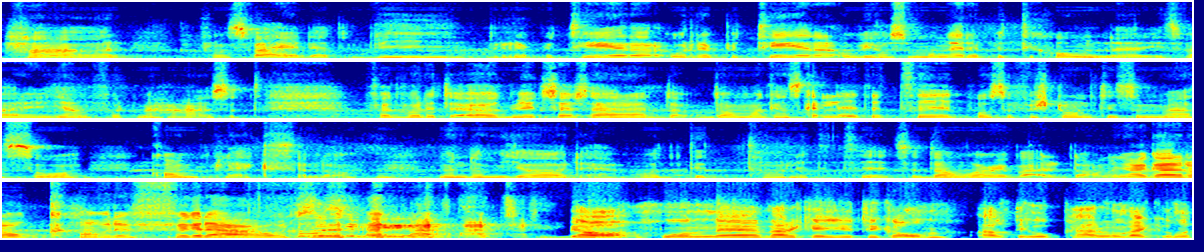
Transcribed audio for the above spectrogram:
här från Sverige det är att vi repeterar och repeterar och vi har så många repetitioner i Sverige jämfört med här. Så att, för att vara lite ödmjuk så är det så här att de, de har ganska lite tid på sig att förstå någonting som är så komplext ändå. Men de gör det och det tar lite tid. Så don't worry about it darling. I got it all covered and figured out. Ja, hon eh, verkar ju tycka om alltihop här. Hon, verkar, hon,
